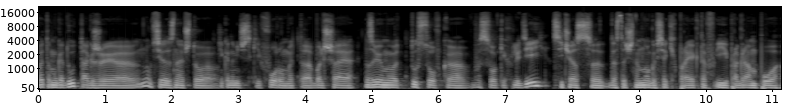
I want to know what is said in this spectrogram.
в этом году также, ну, все знают, что экономический форум – это большая, назовем его, тусовка высоких людей, Сейчас э, достаточно много всяких проектов и программ по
